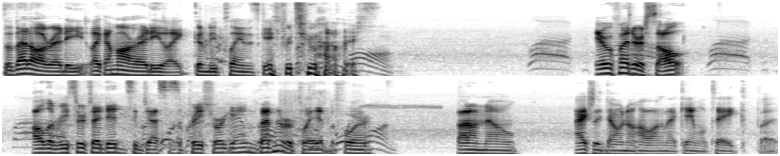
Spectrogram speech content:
So that already, like I'm already like gonna be playing this game for two hours. Long. Flag, it's a Aerofighter. Assault, Flag, it's a foul. all the research I did suggests it's a pretty short game, but I've never played it before. I don't know. I actually don't know how long that game will take, but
